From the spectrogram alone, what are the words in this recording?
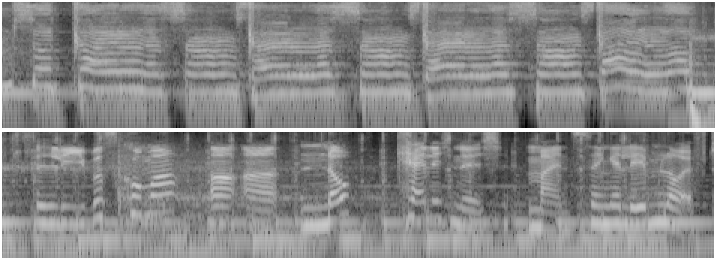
I'm so tired of songs, tired of songs, tired of songs, tired of. Liebeskummer? Uh-uh. Nope, kenne ich nicht. Mein Single-Leben läuft.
